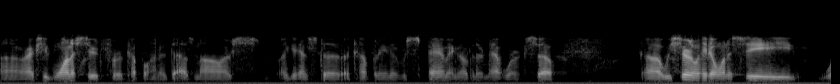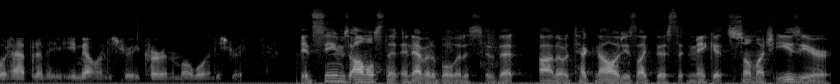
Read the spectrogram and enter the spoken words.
uh, or actually won a suit for a couple hundred thousand dollars against a, a company that was spamming over their network. So uh, we certainly don't want to see what happened in the email industry occur in the mobile industry. It seems almost inevitable that that uh, the technologies like this that make it so much easier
